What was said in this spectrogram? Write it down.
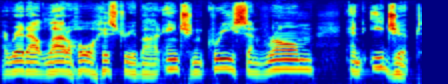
I read out loud a whole history about ancient Greece and Rome and Egypt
